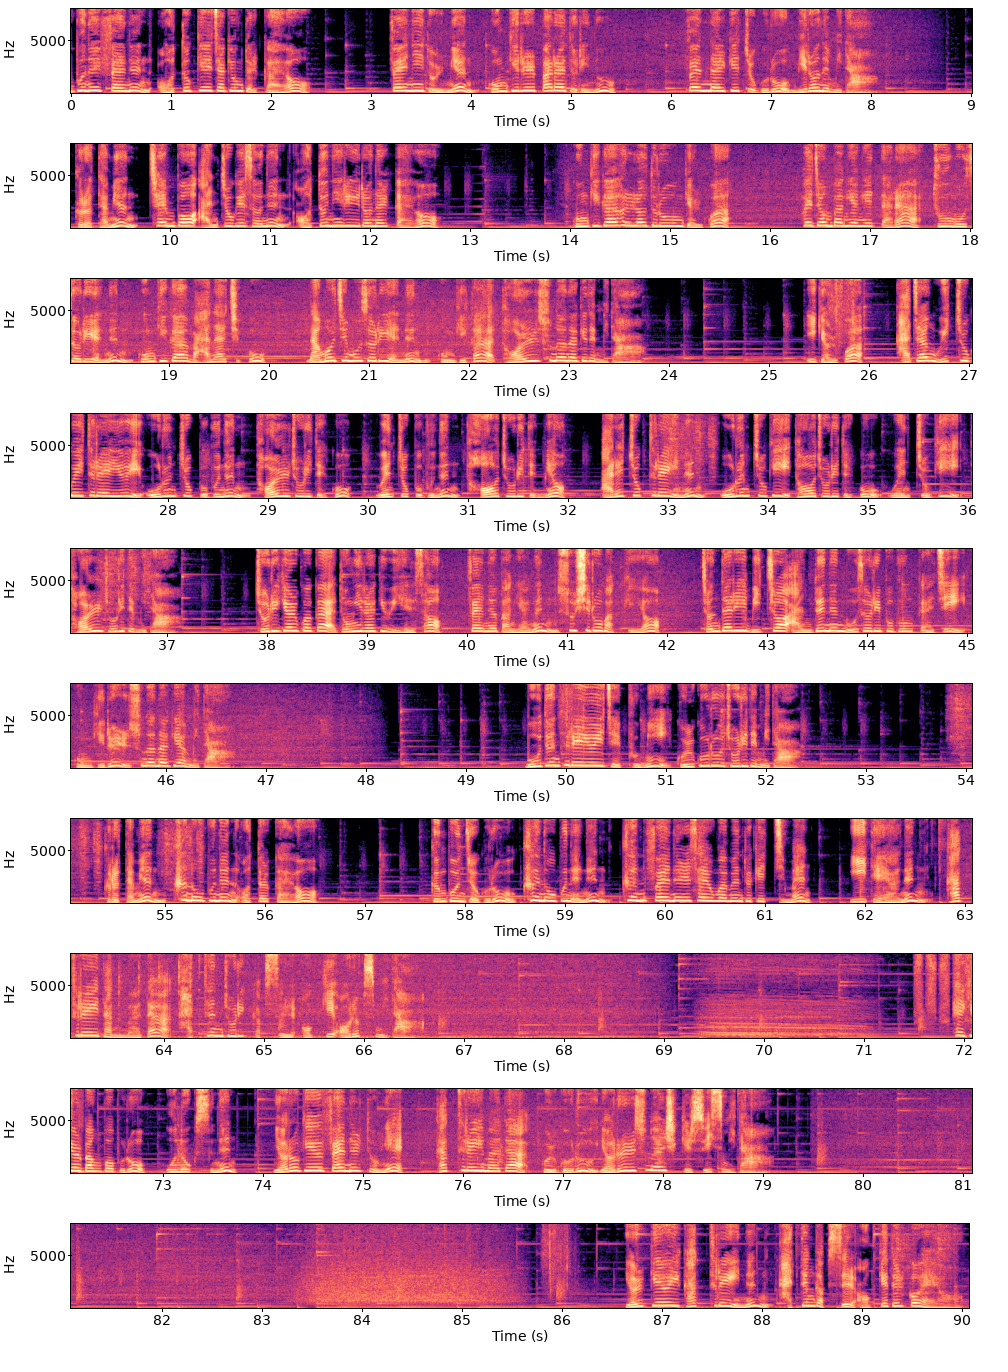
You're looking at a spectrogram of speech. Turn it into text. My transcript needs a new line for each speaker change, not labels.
오븐의 팬은 어떻게 작용될까요? 팬이 돌면 공기를 빨아들인 후 팬 날개 쪽으로 밀어냅니다. 그렇다면 챔버 안쪽에서는 어떤 일이 일어날까요? 공기가 흘러 들어온 결과 회전 방향에 따라 두 모서리에는 공기가 많아지고 나머지 모서리에는 공기가 덜 순환하게 됩니다. 이 결과 가장 위쪽의 트레이의 오른쪽 부분은 덜 조리되고 왼쪽 부분은 더 조리되며 아래쪽 트레이는 오른쪽이 더 조리되고 왼쪽이 덜 조리됩니다. 조리 결과가 동일하기 위해서 팬의 방향은 수시로 바뀌어 전달이 미처 안 되는 모서리 부분까지 공기를 순환하게 합니다. 모든 트레이의 제품이 골고루 조리됩니다. 그렇다면 큰 오븐은 어떨까요? 근본적으로 큰 오븐에는 큰 팬을 사용하면 되겠지만 이 대안은 각 트레이 단마다 같은 조리값을 얻기 어렵습니다. 해결 방법으로 우녹스는 여러 개의 팬을 통해 각 트레이마다 골고루 열을 순환시킬 수 있습니다. 10개의 각 트레이는 같은 값을 얻게 될 거예요.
